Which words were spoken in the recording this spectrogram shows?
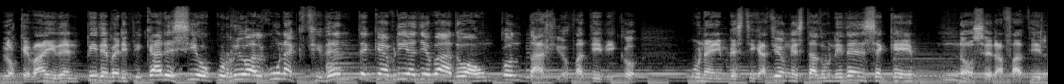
Lo que Biden pide verificar es si ocurrió algún accidente que habría llevado a un contagio fatídico, una investigación estadounidense que no será fácil.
